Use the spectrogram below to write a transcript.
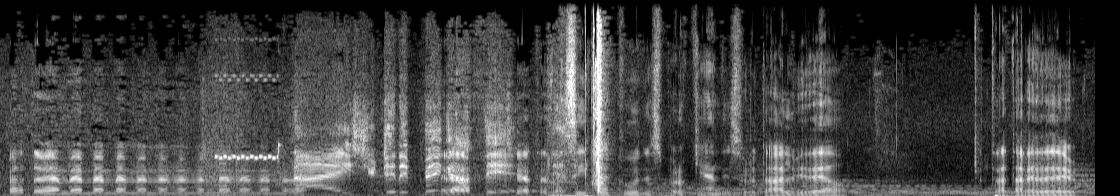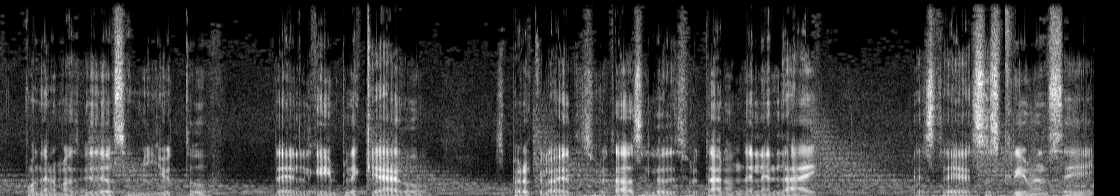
Espérate, ven, ven, ven, ven, ven, ven, ven, ven, ven, ven, ven, ven. Nice, you did it big Mira, out there. fíjate. Y así, Takun, espero que hayan disfrutado el video. Trataré de poner más videos en mi YouTube del gameplay que hago. Espero que lo hayan disfrutado. Si lo disfrutaron, denle like, este, suscríbanse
